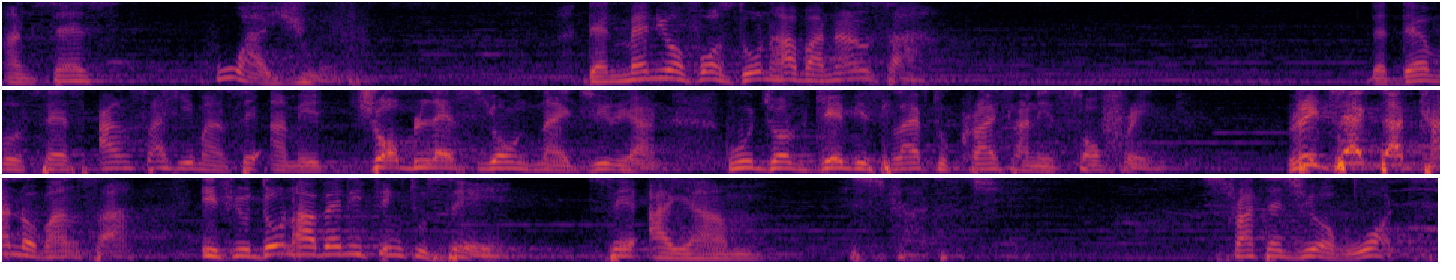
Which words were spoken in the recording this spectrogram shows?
and says, who are you? Then many of us don't have an answer. The devil says, answer him and say, I'm a jobless young Nigerian who just gave his life to Christ and is suffering. Reject that kind of answer. If you don't have anything to say, say, I am a strategy. Strategy of what?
